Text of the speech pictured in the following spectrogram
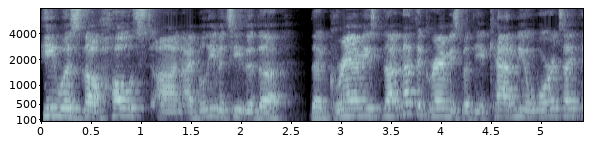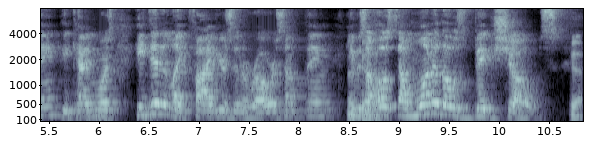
he was the host on, I believe it's either the the Grammys, not, not the Grammys, but the Academy Awards, I think. The Academy Awards. He did it like five years in a row or something. He okay. was a host on one of those big shows. Yeah.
